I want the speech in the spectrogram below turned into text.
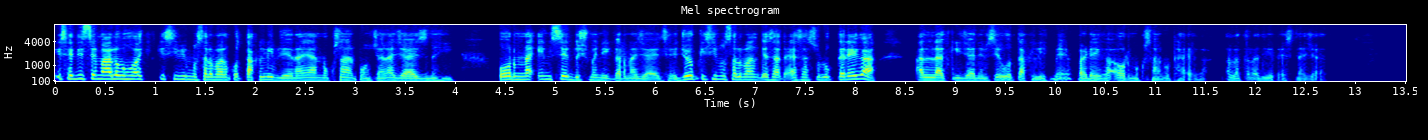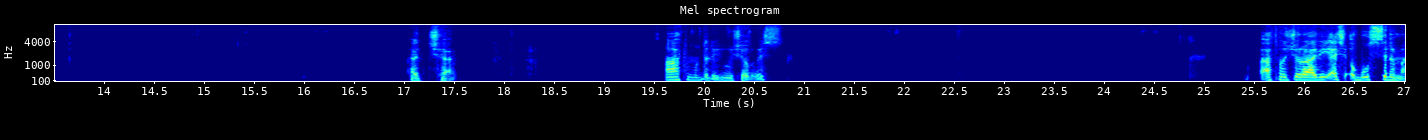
इस हदीस से मालूम हुआ कि किसी भी मुसलमान को तकलीफ देना या नुकसान पहुंचाना जायज़ नहीं और न इनसे दुश्मनी करना जायज़ है जो किसी मुसलमान के साथ ऐसा सलूक करेगा अल्लाह की اللہ کی جانب سے وہ تکلیف میں پڑے گا اور نقصان اٹھائے گا۔ اللہ تعالیٰ دیے اس نجات۔ اچھا۔ آت متعلق پوچھو اس۔ آت متشرابی اش ابو سرمہ،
